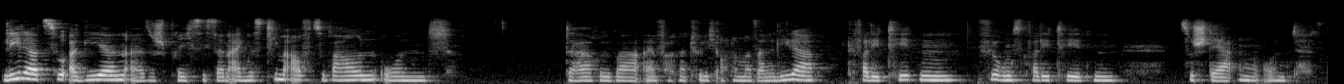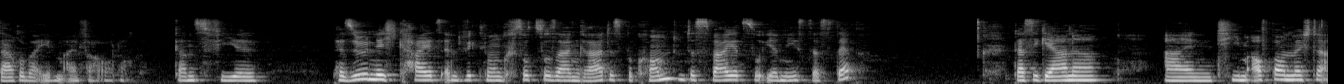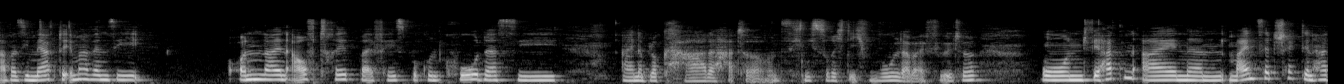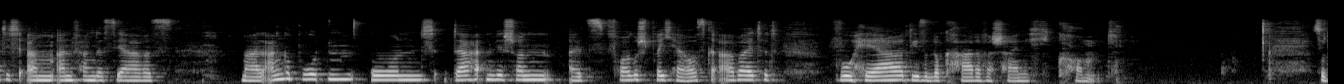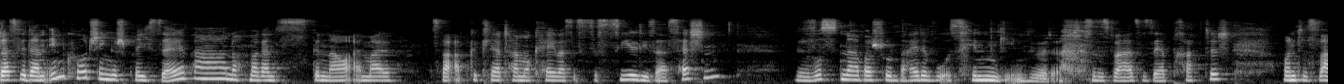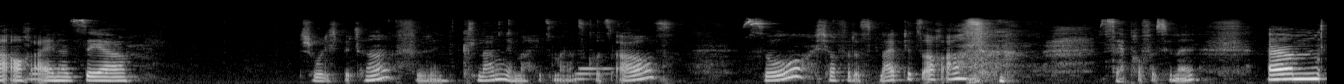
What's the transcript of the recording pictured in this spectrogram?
Leader zu agieren, also sprich, sich sein eigenes Team aufzubauen und darüber einfach natürlich auch nochmal seine Leaderqualitäten, Führungsqualitäten zu stärken und darüber eben einfach auch noch ganz viel Persönlichkeitsentwicklung sozusagen gratis bekommt. Und das war jetzt so ihr nächster Step, dass sie gerne ein Team aufbauen möchte, aber sie merkte immer, wenn sie online auftritt bei Facebook und Co, dass sie eine Blockade hatte und sich nicht so richtig wohl dabei fühlte. Und wir hatten einen Mindset-Check, den hatte ich am Anfang des Jahres mal angeboten und da hatten wir schon als Vorgespräch herausgearbeitet, woher diese Blockade wahrscheinlich kommt. Sodass wir dann im Coaching-Gespräch selber nochmal ganz genau einmal zwar abgeklärt haben, okay, was ist das Ziel dieser Session? Wir wussten aber schon beide, wo es hingehen würde. Das war also sehr praktisch und es war auch eine sehr Entschuldigt bitte für den Klang, den mache ich jetzt mal ganz kurz aus. So, ich hoffe, das bleibt jetzt auch aus. Sehr professionell. Ähm,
